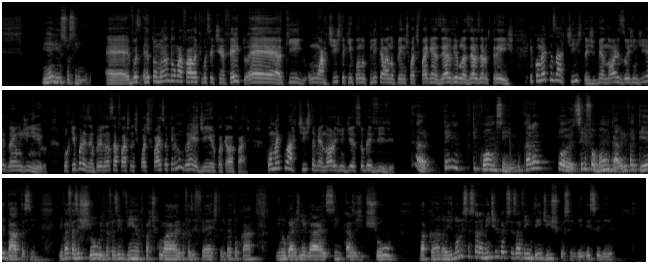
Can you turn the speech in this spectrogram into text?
E é isso, assim. É, você, retomando uma fala que você tinha feito, é que um artista que quando clica lá no Play no Spotify ganha 0,003. E como é que os artistas menores hoje em dia ganham dinheiro? Porque, por exemplo, ele lança a faixa no Spotify, só que ele não ganha dinheiro com aquela faixa. Como é que o artista menor hoje em dia sobrevive? Cara, tem, tem como, assim. O cara, pô, se ele for bom, cara, ele vai ter data, assim. Ele vai fazer show, ele vai fazer evento particular, ele vai fazer festa, ele vai tocar em lugares legais, assim, casas de show bacanas. Não necessariamente ele vai precisar vender disco, assim, vender CD.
